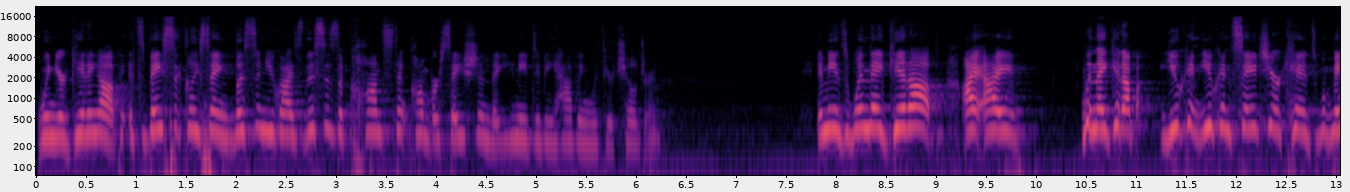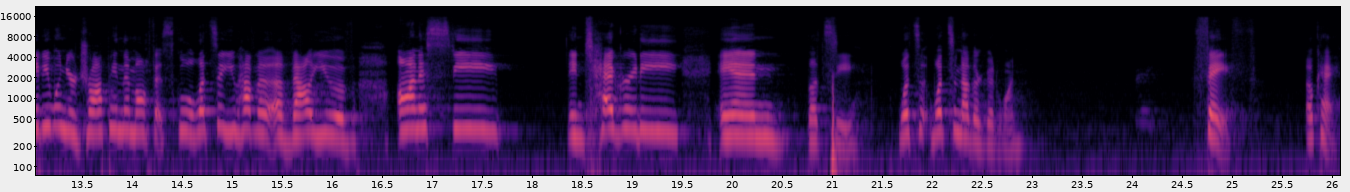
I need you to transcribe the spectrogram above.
when you're getting up. It's basically saying, listen, you guys, this is a constant conversation that you need to be having with your children. It means when they get up, I, I when they get up, you can, you can say to your kids, maybe when you're dropping them off at school, let's say you have a, a value of honesty, integrity, and let's see, what's, what's another good one? Faith. Faith. Okay.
